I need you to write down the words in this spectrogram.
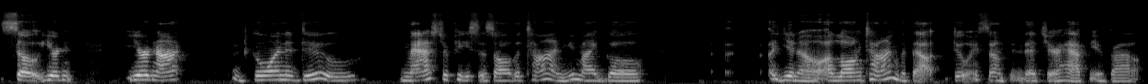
so you're you're not going to do masterpieces all the time. You might go, you know, a long time without doing something that you're happy about.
